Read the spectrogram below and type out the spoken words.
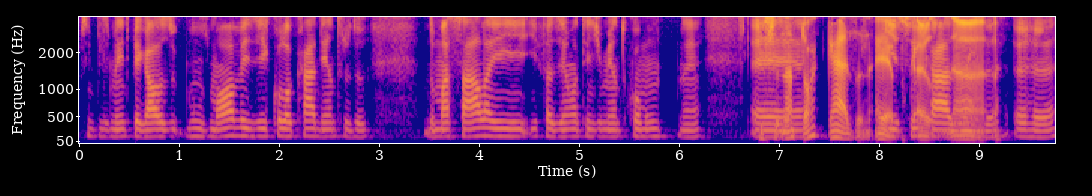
simplesmente pegar os, alguns móveis e colocar dentro do, de uma sala e, e fazer um atendimento comum, né? Isso É, na tua casa, né? isso em casa na... ainda. Aham.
